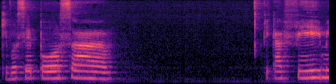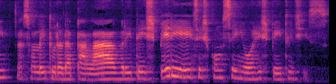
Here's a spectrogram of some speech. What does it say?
Que você possa ficar firme na sua leitura da palavra e ter experiências com o Senhor a respeito disso.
